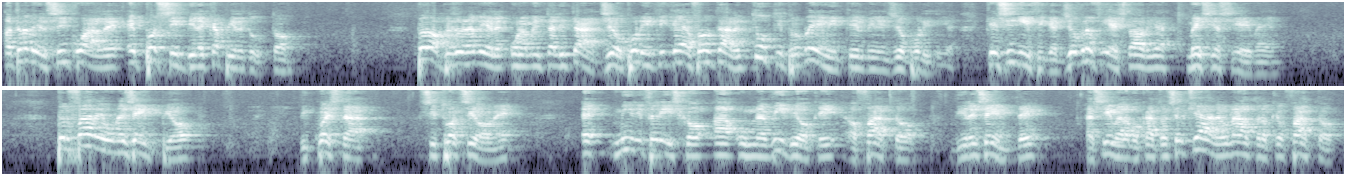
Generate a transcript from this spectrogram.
attraverso il quale è possibile capire tutto però bisogna avere una mentalità geopolitica e affrontare tutti i problemi in termini di geopolitica, che significa geografia e storia messi assieme. Per fare un esempio di questa situazione, eh, mi riferisco a un video che ho fatto di recente assieme all'avvocato Cerchiare, un altro che ho fatto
